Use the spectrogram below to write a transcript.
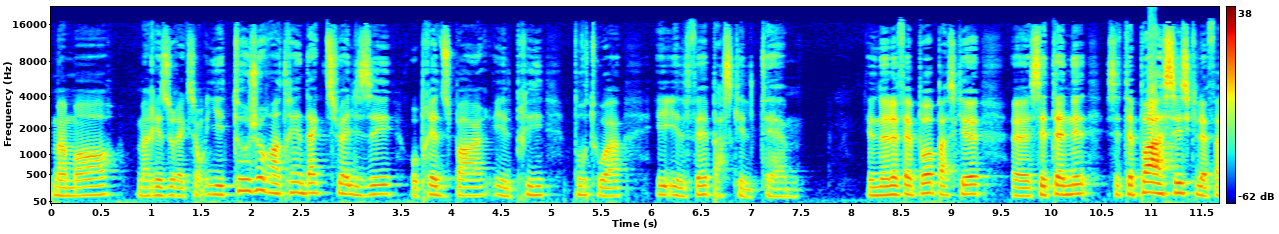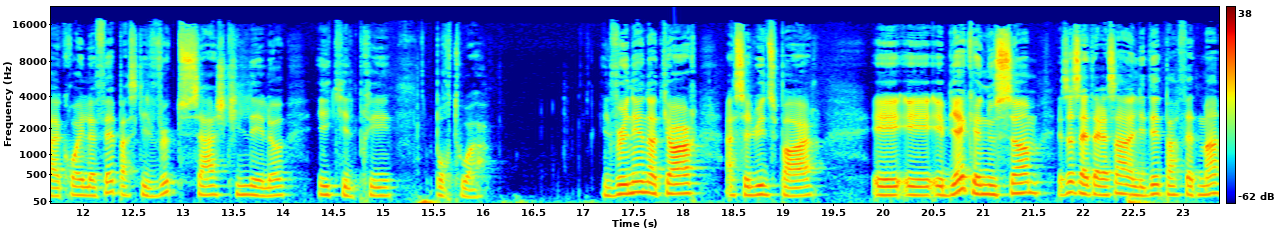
ma mort, ma résurrection. Il est toujours en train d'actualiser auprès du Père et il prie pour toi et il le fait parce qu'il t'aime. Il ne le fait pas parce que euh, c'était, pas assez ce qu'il a fait à croire. Il le fait parce qu'il veut que tu saches qu'il est là et qu'il prie pour toi. Il veut unir notre cœur à celui du Père. Et, bien que nous sommes, et ça c'est intéressant l'idée parfaitement,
